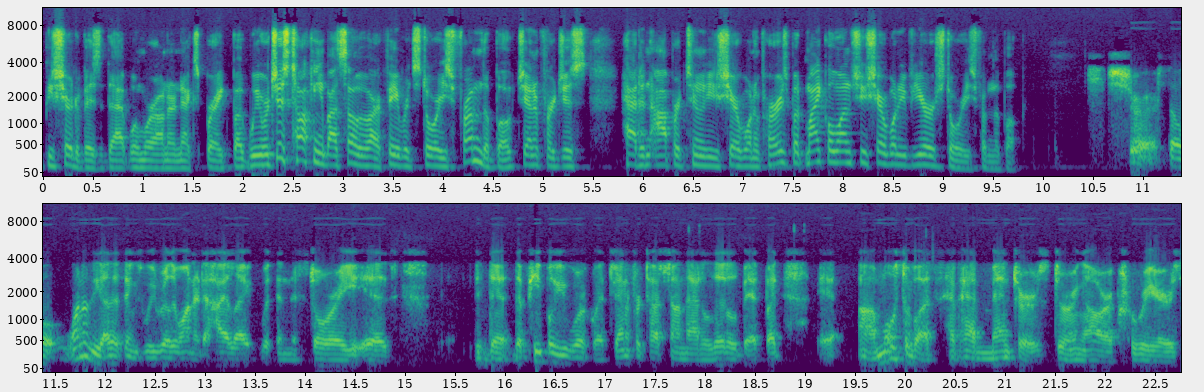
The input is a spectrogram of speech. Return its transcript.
be sure to visit that when we're on our next break. But we were just talking about some of our favorite stories from the book. Jennifer just had an opportunity to share one of hers. But Michael, why don't you share one of your stories from the book? Sure. So one of the other things we really wanted to highlight within this story is the the people you work with. Jennifer touched on that a little bit, but uh, most of us have had mentors during our careers,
